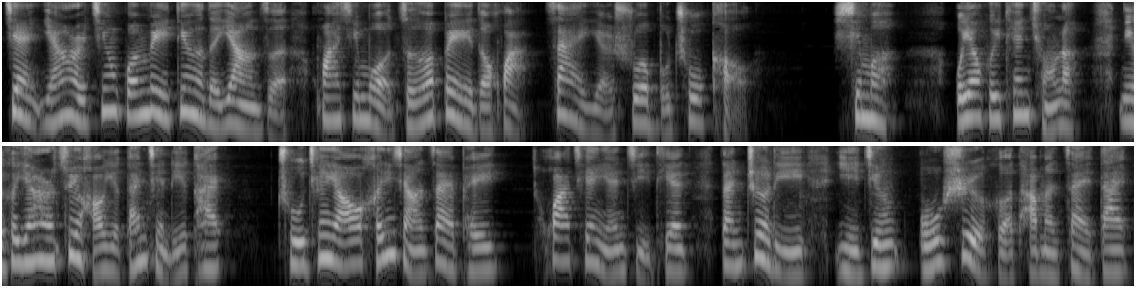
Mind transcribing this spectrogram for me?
见言儿惊魂未定的样子，花希墨责备的话再也说不出口。希墨，我要回天穹了，你和言儿最好也赶紧离开。楚清瑶很想再陪花千颜几天，但这里已经不适合他们再待。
